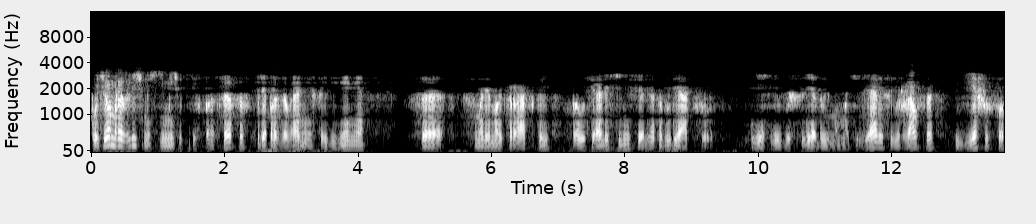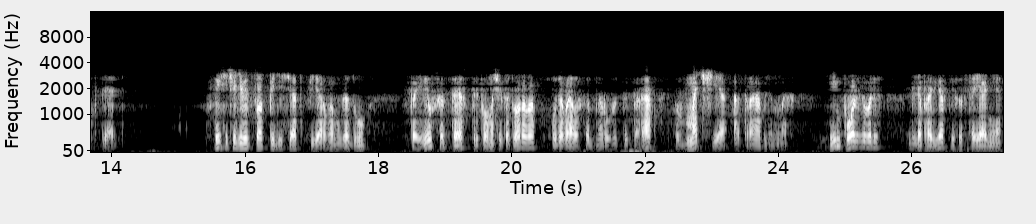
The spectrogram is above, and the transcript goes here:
Путем различных химических процессов преобразования соединения с смоляной краской получали сине-фиолетовую реакцию если в исследуемом материале содержался Е605. В 1951 году появился тест, при помощи которого удавалось обнаружить препарат в моче отравленных. Им пользовались для проверки состояния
